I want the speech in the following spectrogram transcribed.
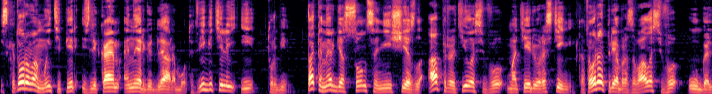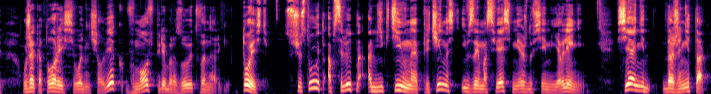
из которого мы теперь извлекаем энергию для работы двигателей и турбин. Так энергия Солнца не исчезла, а превратилась в материю растений, которая преобразовалась в уголь, уже который сегодня человек вновь преобразует в энергию. То есть Существует абсолютно объективная причинность и взаимосвязь между всеми явлениями. Все они даже не так.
